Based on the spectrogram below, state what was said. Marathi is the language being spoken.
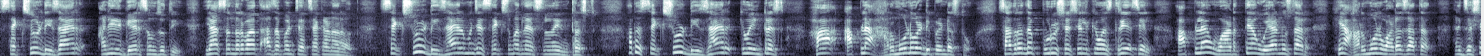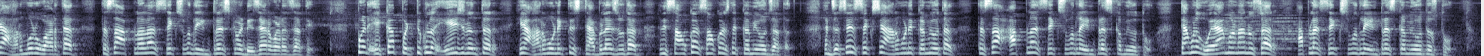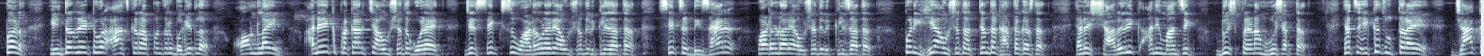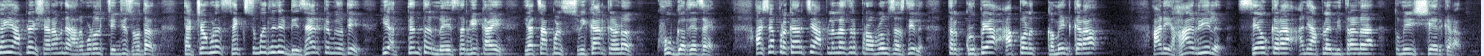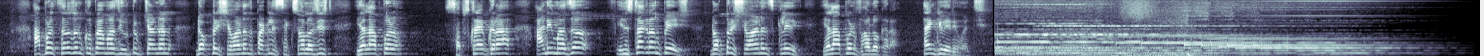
सेक्शुअल डिझायर आणि गैरसमजुती. या संदर्भात आज आपण चर्चा करणार आहोत. सेक्शुअल डिझायर म्हणजे सेक्समधले असलेला इंटरेस्ट आता सेक्शुअल डिझायर किंवा इंटरेस्ट हा आपल्या हार्मोनवर डिपेंड असतो. साधारणतः पुरुष असेल किंवा स्त्री असेल आपल्या वाढत्या वयानुसार हे हार्मोन वाढत जातात. आणि जसे हार्मोन वाढतात तसं आपल्याला सेक्समध्ये इंटरेस्ट किंवा डिझायर वाढत जाते. पण एका पर्टिक्युलर एजनंतर हे हार्मोन एक ते स्टॅबिलाईज होतात आणि सावकाश सावकाश ते कमी होत जातात. आणि जसे सेक्सचे हार्मोन कमी होतात तसा आपला सेक्समधला इंटरेस्ट कमी होतो. त्यामुळे वयामानानुसार आपला सेक्समधला इंटरेस्ट कमी होत असतो. पण इंटरनेटवर आजकाल आपण जर बघितलं ऑनलाईन अनेक प्रकारचे औषधं गोळ्या आहेत जे सेक्स वाढवणारे औषधं विकली जातात. सेक्स डिझायर वाढवणारे औषधं विकली जातात. पण ही औषधं अत्यंत घातक असतात. याने शारीरिक आणि मानसिक दुष्परिणाम होऊ शकतात. याचं एकच उत्तर आहे ज्या काही आपल्या शरीरामध्ये हार्मोनल चेंजेस होतात त्याच्यामुळे सेक्समधले जे डिझायर कमी होते ही अत्यंत नैसर्गिक आहे. याचा आपण स्वीकार करणं खूप गरजेचं आहे. अशा प्रकारचे आपल्याला जर प्रॉब्लेम्स असतील तर कृपया आपण कमेंट करा आणि हा रील सेव्ह करा आणि आपल्या मित्रांना तुम्ही शेअर करा. आपण सर्वजण कृपया माझं YouTube channel doctor Shivanand Patil sexologist याला आपण सबस्क्राईब करा आणि माझं Instagram page doctor Shivanand clinic याला आपण फॉलो करा. Thank you very much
